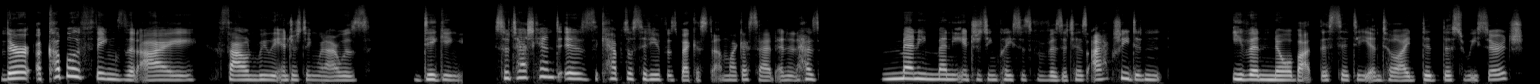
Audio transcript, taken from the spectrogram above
there are a couple of things that I found really interesting when I was digging. So, Tashkent is the capital city of Uzbekistan, like I said, and it has many, many interesting places for visitors. I actually didn't even know about this city until I did this research.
